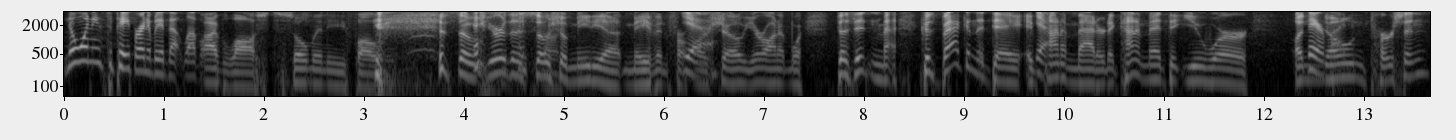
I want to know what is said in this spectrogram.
no one needs to pay for anybody at that level. I've lost so many followers. so you're the social media maven for Yeah. our show. You're on it more. Does it matter? Because back in the day, it Yeah. kind of mattered. It kind of meant that you were a Verified. known person,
